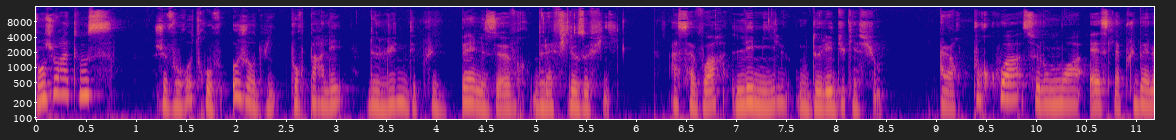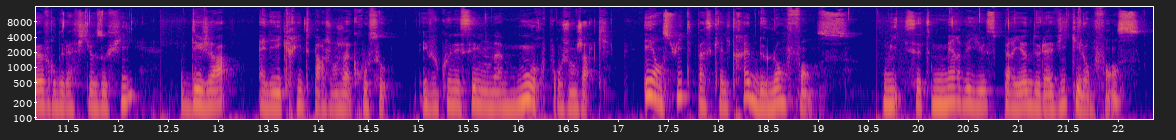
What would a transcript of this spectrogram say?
Bonjour à tous, je vous retrouve aujourd'hui pour parler de l'une des plus belles œuvres de la philosophie, à savoir l'Émile ou de l'éducation. Alors pourquoi, selon moi, est-ce la plus belle œuvre de la philosophie? Déjà, elle est écrite par Jean-Jacques Rousseau, et vous connaissez mon amour pour Jean-Jacques. Et ensuite parce qu'elle traite de l'enfance. Oui, cette merveilleuse période de la vie qu'est l'enfance.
